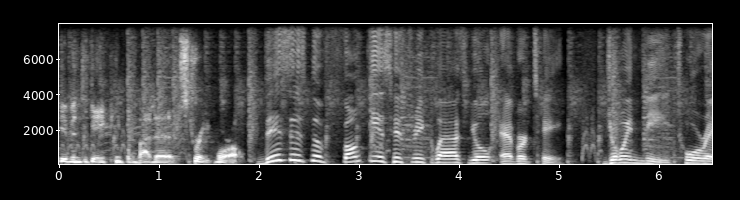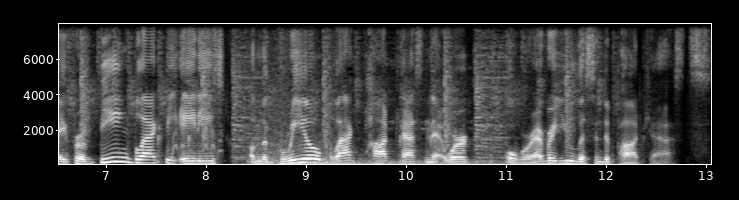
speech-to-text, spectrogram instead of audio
given to gay people by the straight world. This is the funkiest history class you'll ever take. Join me, Touré, for Being Black the 80s on the Grio Black Podcast Network or wherever you listen to podcasts.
